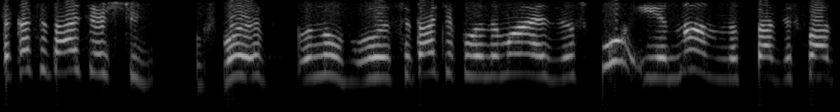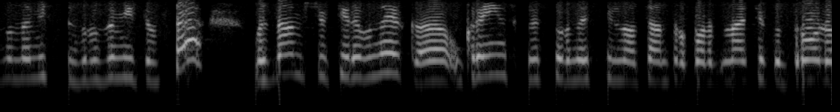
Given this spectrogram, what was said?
така ситуація, що в ну в ситуації, коли немає зв'язку, і нам насправді складно на місці зрозуміти все. Ми знаємо, що керівник е, української сторони спільного центру координації контролю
